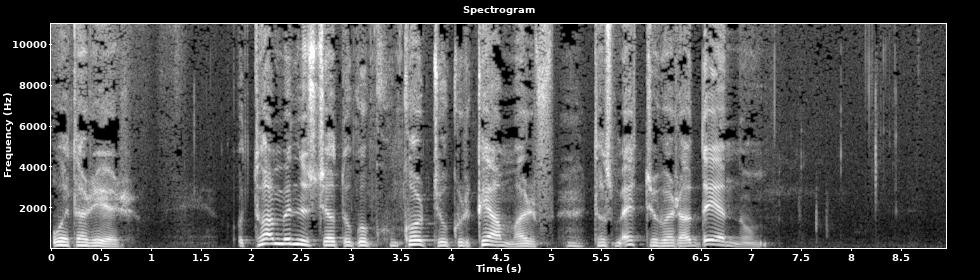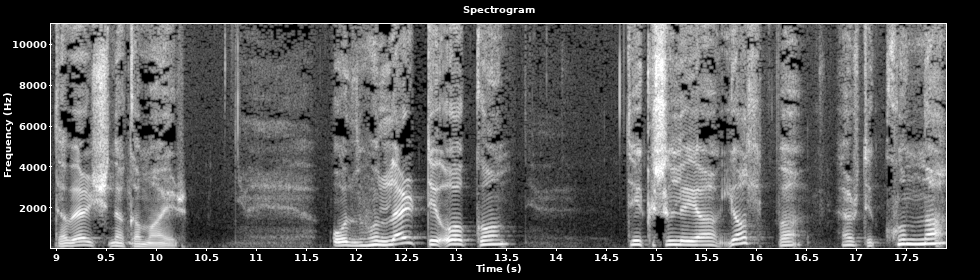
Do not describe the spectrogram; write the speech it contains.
Og etter her. Og ta minnes jeg at du kan kort jo kur kamar. Ta som etter var av det denom. Det var ikke nekka meir. Og hun lærte åkom. Tikselia hjelpa hørte kunna,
